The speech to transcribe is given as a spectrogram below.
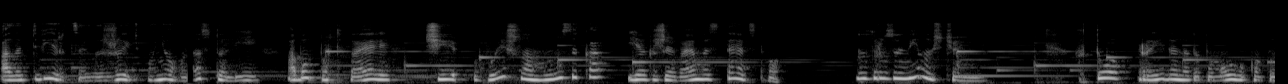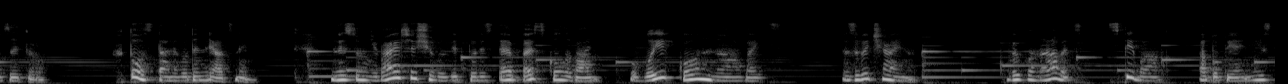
але твір цей лежить у нього на столі або в портфелі, чи вийшла музика як живе мистецтво? Ну, зрозуміло, що ні. Хто прийде на допомогу композитору? Хто стане в один ряд з ним? Не сумніваюся, що ви відповісте без коливань. Виконавець. Звичайно, виконавець співак або піаніст,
